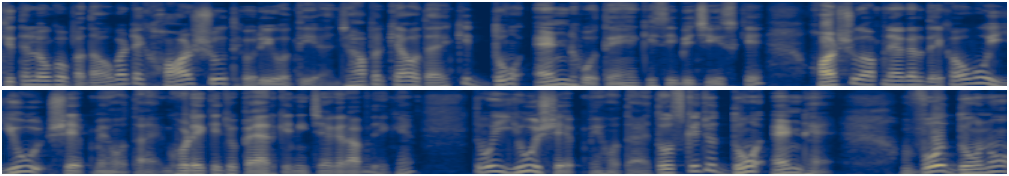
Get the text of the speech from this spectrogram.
कितने लोगों को पता हो बट एक हॉर्स शू थ्योरी होती है जहाँ पर क्या होता है कि दो एंड होते हैं किसी भी चीज़ के। हॉर्स शू आपने अगर देखा हो वो यू शेप में होता है। घोड़े के जो पैर के नीचे अगर आप देखें तो वो यू शेप में होता है। तो उसके जो दो एंड हैं वो दोनों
